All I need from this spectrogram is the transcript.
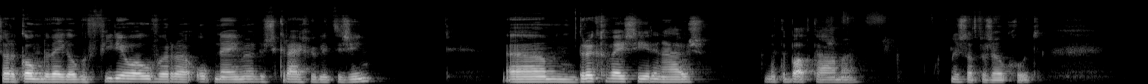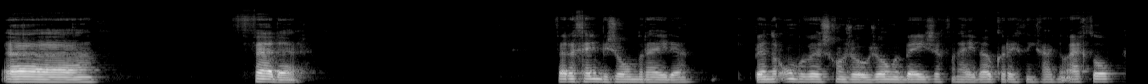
Zal de komende week ook een video over uh, opnemen, dus krijgen jullie te zien. Um, druk geweest hier in huis met de badkamer, dus dat was ook goed. Uh, verder. Verder geen bijzonderheden. Ik ben er onbewust gewoon sowieso mee bezig van hey, welke richting ga ik nou echt op.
